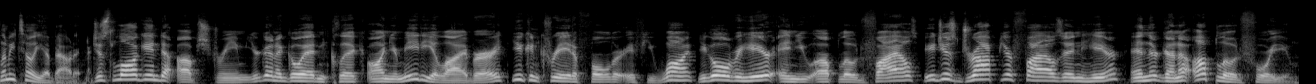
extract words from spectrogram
Let me tell you about it. Just log into Upstream. You're gonna go ahead and click on your media library. You can create a folder if you want. You go over here and you upload files. You just drop your files in here and they're gonna upload for you.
